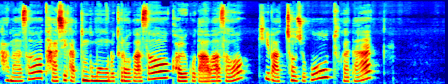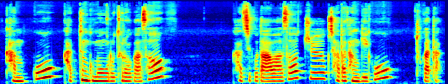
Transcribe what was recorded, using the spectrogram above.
감아서 다시 같은 구멍으로 들어가서 걸고 나와서 키 맞춰주고 두 가닥. 감고 같은 구멍으로 들어가서 가지고 나와서 쭉 잡아당기고 두 가닥.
